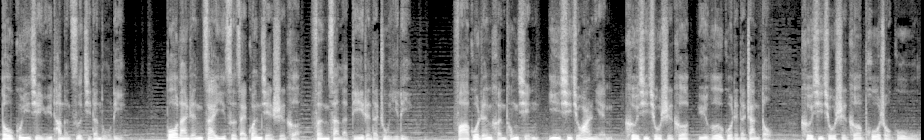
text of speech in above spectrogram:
都归结于他们自己的努力。波兰人再一次在关键时刻分散了敌人的注意力。法国人很同情1792年科西丘什科与俄国人的战斗，科西丘什科颇受鼓舞。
